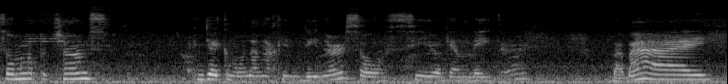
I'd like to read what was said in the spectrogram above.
So, mga pachams, enjoy ko muna ang aking dinner. So, see you again later. Bye-bye!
